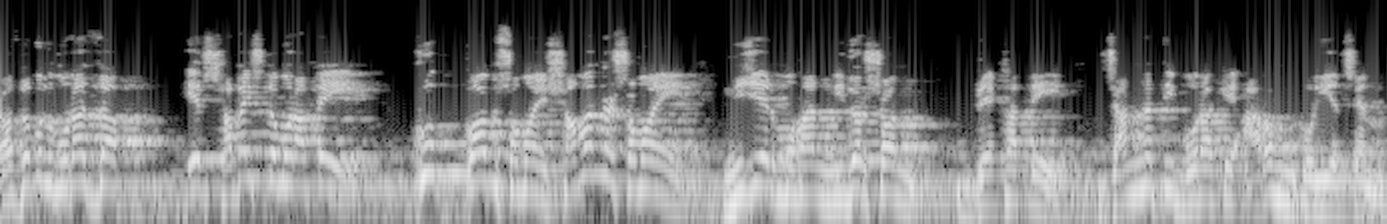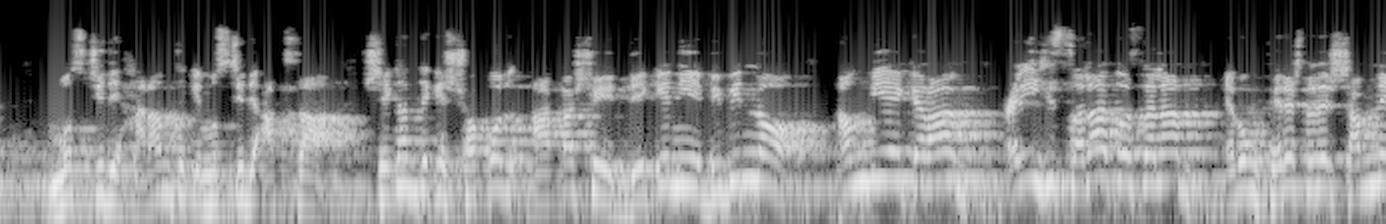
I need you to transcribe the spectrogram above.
রজবুল মুরাজ্জাব, এর সাতাইশতম রাতে খুব কম সময়ে, সামান্য সময়ে নিজের মহান নিদর্শন দেখাতে জান্নাতি বোরাকে আরোহণ করিয়েছেন। মসজিদে হারাম থেকে মসজিদে আকসা, সেখান থেকে সকল আকাশে ডেকে নিয়ে বিভিন্ন আম্বিয়ে কেরাম এবং ফেরেশতাদের সামনে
